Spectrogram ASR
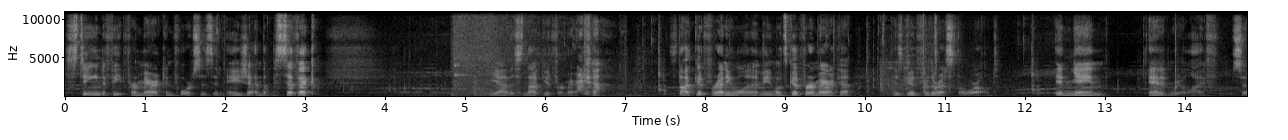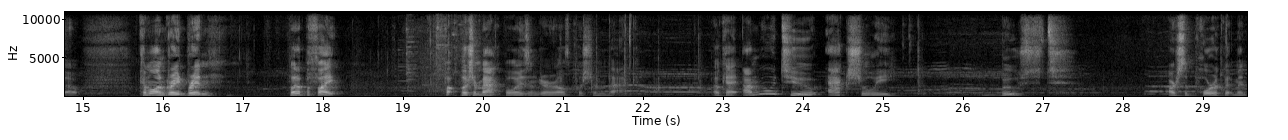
Stinging defeat for American forces in Asia and the Pacific. Yeah, this is not good for America. It's not good for anyone. I mean, what's good for America is good for the rest of the world in game and in real life. So, come on, Great Britain, put up a fight. F push them back, boys and girls. Push them back. Okay, I'm going to actually boost our support equipment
